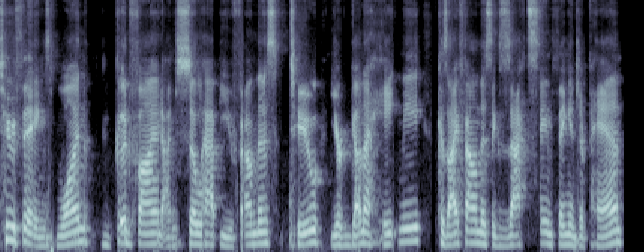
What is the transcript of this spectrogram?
two things. One, good find. I'm so happy you found this. Two, you're gonna hate me because I found this exact same thing in Japan,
